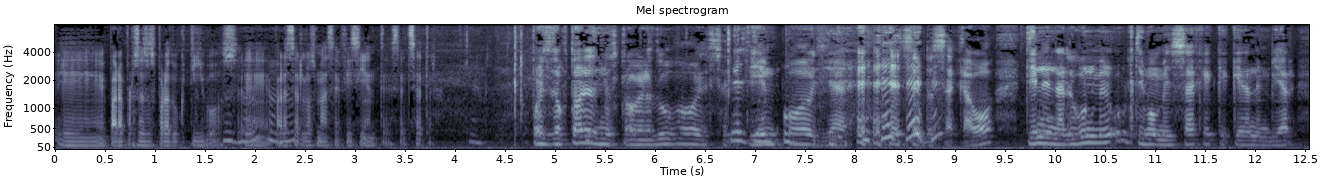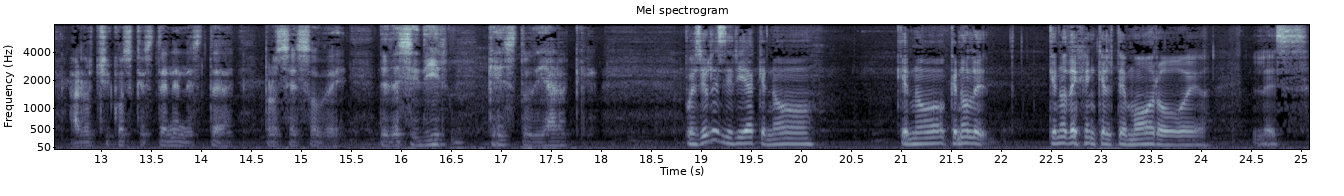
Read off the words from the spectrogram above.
eh, para procesos productivos, eh, para hacerlos más eficientes, etcétera. Pues doctor, es nuestro verdugo, es el, El tiempo, ya se nos acabó. ¿Tienen algún me- último mensaje que quieran enviar a los chicos que estén en este proceso de, de decidir qué estudiar? qué- Pues yo les diría que no, que no, que no le, que no dejen que el temor o eh, les,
